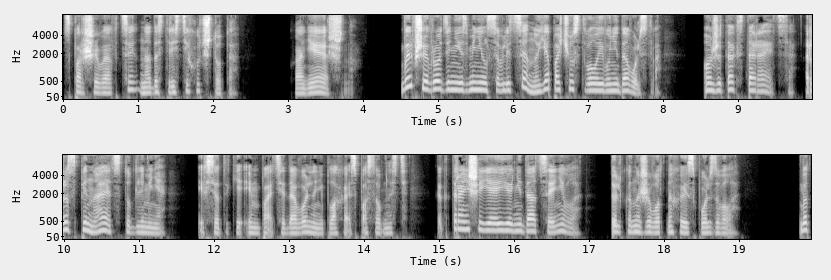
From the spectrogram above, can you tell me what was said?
С паршивой овцы надо стрясти хоть что-то. «Конечно». Бывший вроде не изменился в лице, но я почувствовала его недовольство. Он же так старается, распинается тут для меня — и все-таки эмпатия довольно неплохая способность. Как-то раньше я ее недооценивала, только на животных и использовала. Вот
